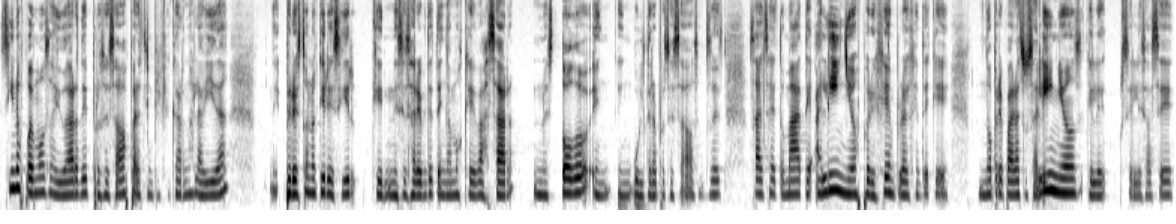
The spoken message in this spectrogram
sí nos podemos ayudar de procesados para simplificarnos la vida, eh, pero esto no quiere decir que necesariamente tengamos que basar no es todo en, en ultraprocesados. Entonces, salsa de tomate, aliños, por ejemplo, hay gente que no prepara sus aliños, que se les hace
